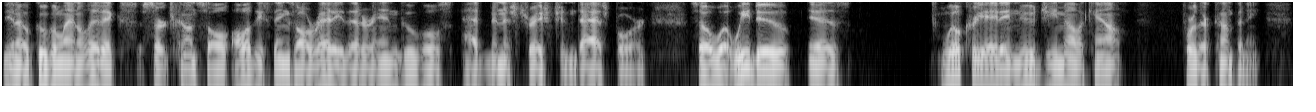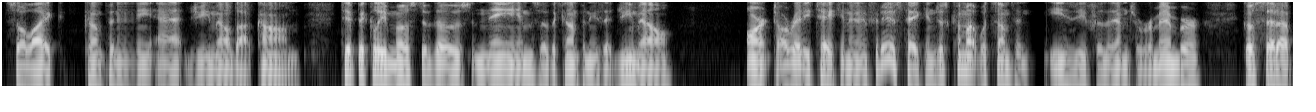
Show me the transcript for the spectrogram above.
you know, Google Analytics, Search Console, all of these things already that are in Google's administration dashboard. So what we do is we'll create a new Gmail account for their company. So like company at gmail.com. Typically, most of those names of the companies at Gmail aren't already taken. And if it is taken, just come up with something easy for them to remember. Go set up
